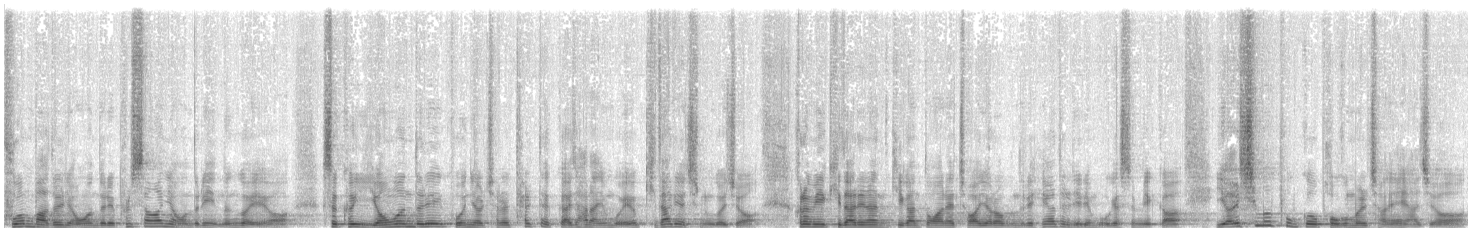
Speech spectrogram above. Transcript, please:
구원받을 영혼들이 불쌍한 영혼들이 있는 거예요. 그래서 그 영혼들이 구원 열차를 탈 때까지 하나님 뭐예요? 기다려 주는 거죠. 그럼 이 기다리는 기간 동안에 저와 여러분들이 해야 될 일이 뭐겠습니까? 열심을 품고 복음을 전해야죠.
